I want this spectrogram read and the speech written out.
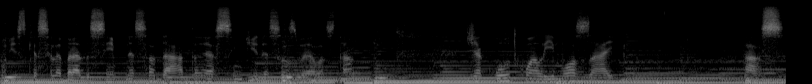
Por isso que é celebrada sempre nessa data, é acendida essas velas, tá? De acordo com a lei mosaica, as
